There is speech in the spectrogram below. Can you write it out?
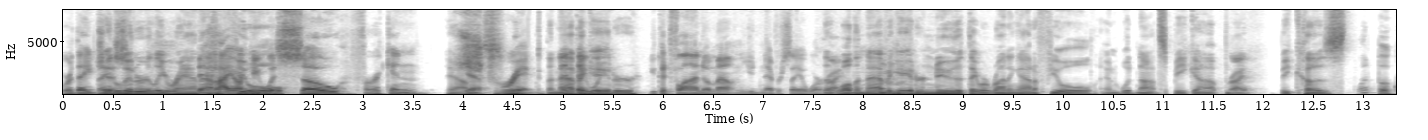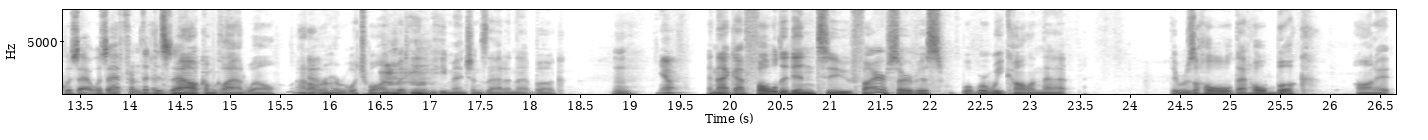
were they They just literally ran the out hierarchy of fuel. was so freaking Yeah. strict. The that they would- navigator- you could fly into a mountain, you'd never say a word. Well, the navigator knew that they were running out of fuel and would not speak up. Right. Because What book was that? Was that from the it's design? Malcolm Gladwell. I don't remember which one, but he, he mentions that in that book. Hmm. Yep. And that got folded into fire service. What were we calling that? There was a whole that whole book on it,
